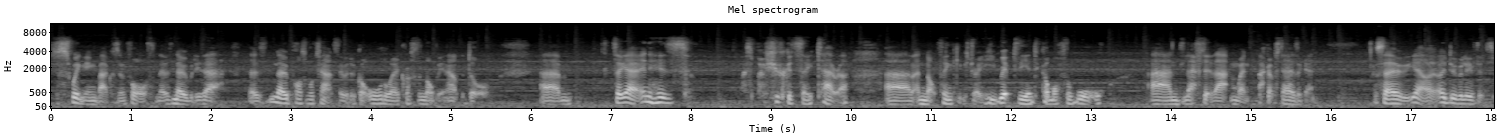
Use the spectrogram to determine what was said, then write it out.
just swinging backwards and forth, and there was nobody there. There's no possible chance they would have got all the way across the lobby and out the door. Um, so yeah, in his, I suppose you could say terror, um, and not thinking straight, he ripped the intercom off the wall and left it at that and went back upstairs again. So yeah, I, I do believe that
